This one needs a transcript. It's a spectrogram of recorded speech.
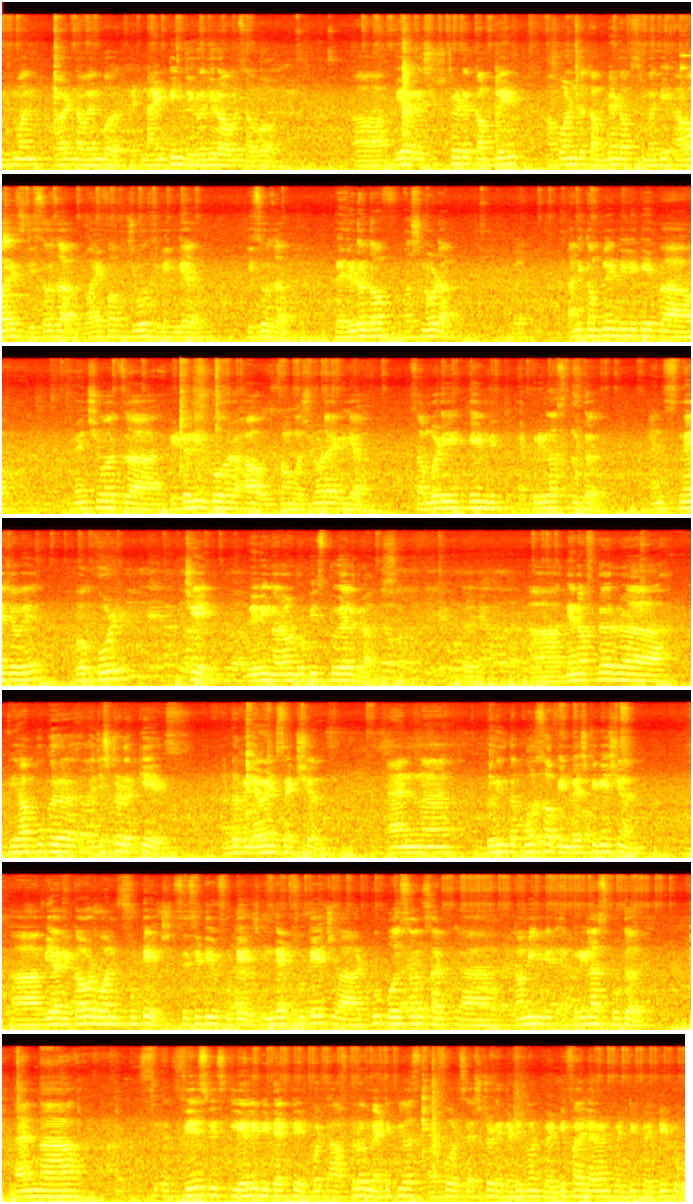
this month, 3rd November at 1900 hours above, Uh, we have registered a complaint upon the complaint of Srimati Avaris D'Souza, wife of Jose Mingel D'Souza, president of Asnoda. आणि complaint दिली की when she was uh, returning to her house from Asnoda area, somebody came with Aprilia scooter and snatched away her gold chain weighing around rupees 12 grams. Uh, then after uh, we have book a, registered a case under relevant sections and uh, during the course of investigation uh, we have recovered one footage, CCTV footage. In that footage, uh, two persons are uh, coming with Aprilia scooter and uh, face is clearly detected but after meticulous efforts yesterday that is on 25 11 2022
